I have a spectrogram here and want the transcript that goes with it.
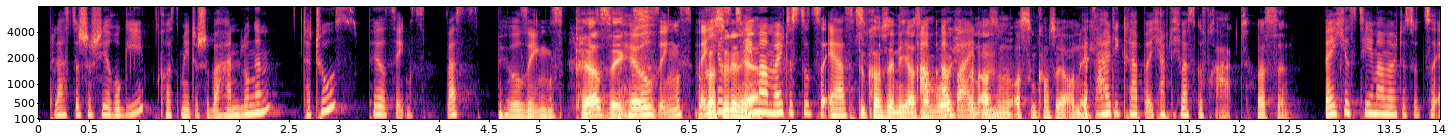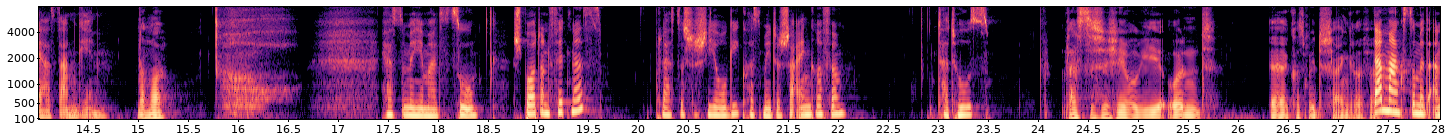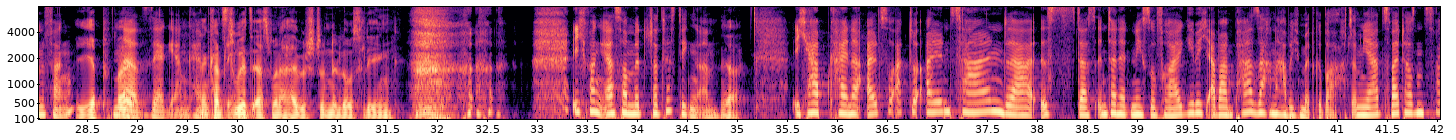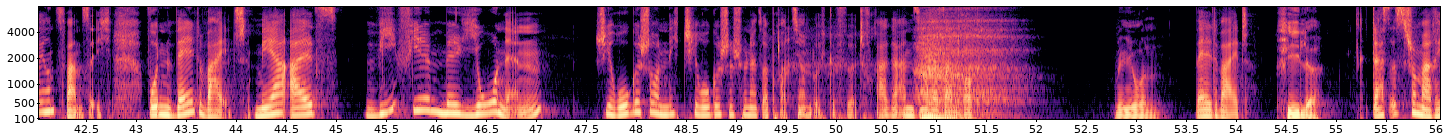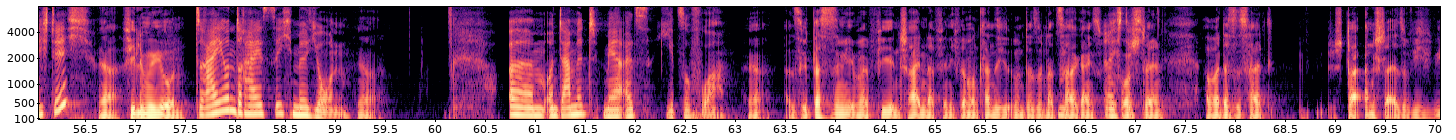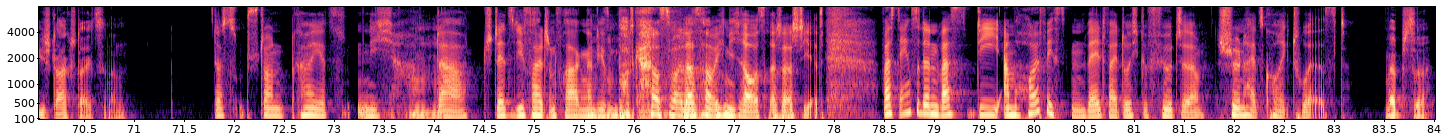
plastische Chirurgie, kosmetische Behandlungen, Tattoos, Piercings. Was? Piercings. Persings. Piercings. Wo Welches denn her? Thema möchtest du zuerst? Du kommst ja nicht aus Hamburg und Abarbeiten. aus dem Osten kommst du ja auch nicht. Jetzt halt die Klappe, ich habe dich was gefragt. Was denn? Welches Thema möchtest du zuerst angehen? Nochmal? Hörst du mir jemals zu? Sport und Fitness, plastische Chirurgie, kosmetische Eingriffe, Tattoos. Plastische Chirurgie und äh, kosmetische Eingriffe. Da magst du mit anfangen. Yep, Na, sehr gern, kein dann kannst du jetzt erstmal eine halbe Stunde loslegen. Ich fange erstmal mit Statistiken an. Ja. Ich habe keine allzu aktuellen Zahlen, da ist das Internet nicht so freigebig, aber ein paar Sachen habe ich mitgebracht. Im Jahr 2022 wurden weltweit mehr als wie viel Millionen chirurgische und nicht chirurgische Schönheitsoperationen durchgeführt? Frage an Sie, Herr Sandrock. Millionen. Weltweit. Viele. Das ist schon mal richtig. Ja, viele Millionen. 33 Millionen. Ja. Ähm, und damit mehr als je zuvor. Ja, also das ist nämlich immer viel entscheidender, finde ich, weil man kann sich unter so einer Zahl gar nicht so gut Richtig. vorstellen. Aber das ist halt, also wie, wie stark steigt sie dann? Das stand, kann ich jetzt nicht, Mhm. da stellst du die falschen Fragen in diesem Podcast, weil das habe ich nicht rausrecherchiert. Was denkst du denn, was die am häufigsten weltweit durchgeführte Schönheitskorrektur ist? Möpse.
